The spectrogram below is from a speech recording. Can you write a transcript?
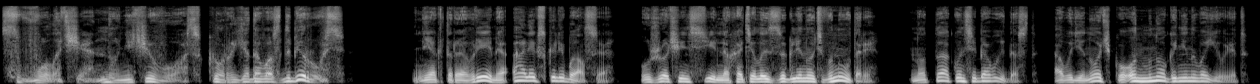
«Сволочи, ну ничего, скоро я до вас доберусь». Некоторое время Алекс колебался. Уж очень сильно хотелось заглянуть внутрь, но так он себя выдаст, а в одиночку он много не навоюет.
